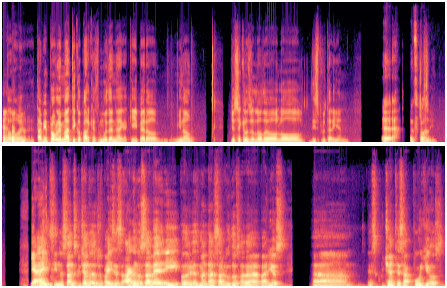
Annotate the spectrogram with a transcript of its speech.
todo, está bien problemático para que se muden aquí, pero, you know, yo sé que lo, lo, lo disfrutarían. Yeah, it's fun. Ya, y si nos están escuchando de otros países, háganos saber y poderles mandar saludos a varios uh, escuchantes, apoyos,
